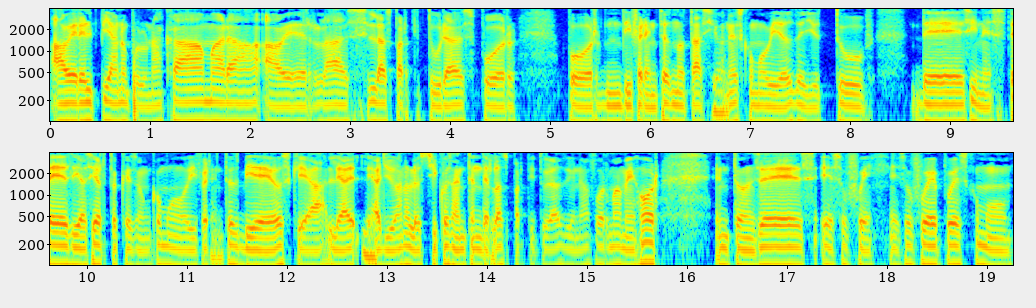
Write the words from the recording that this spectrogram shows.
a ver el piano por una cámara, a ver las, las partituras por, por diferentes notaciones como videos de YouTube de sinestesia, ¿cierto? Que son como diferentes videos que le, le, ayudan a los chicos a entender las partituras de una forma mejor. Entonces, eso fue, eso fue pues como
